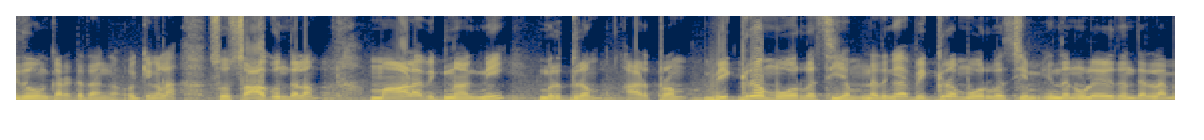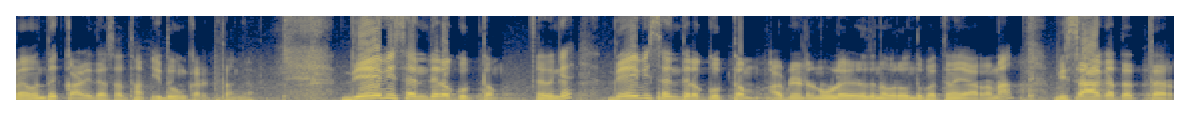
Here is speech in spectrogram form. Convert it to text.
இதுவும் கரெக்டு தாங்க. ஓகேங்களா? ஸோ சாகுந்தலம் மாளவிக்னாக்னி மிருத்ரம் அப்புறம் விக்ரமோர்வசியம். என்னதுங்க? விக்ரமோர்வசியம். இந்த நூலை எழுதுனது எல்லாமே வந்து காளிதாசர் தான். இதுவும் கரெக்டு தாங்க. தேவி சந்திரகுப்தம் எதுங்க தேவி சந்திரகுப்தம் அப்படின்ற நூலை எழுதினவர் வந்து பார்த்தீங்கன்னா யாருன்னா விசாகதத்தர்.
